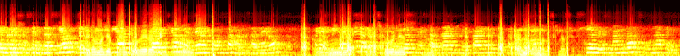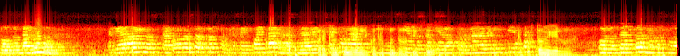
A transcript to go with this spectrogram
en representación de Esperemos ya pronto ver a los- Manzanero, los niños, a los jóvenes, Asociación Estatal de Padres de Estando dando las clases. quien les manda un afectuoso saludo. El día de hoy nos está con nosotros porque se encuentra en la ciudad de Para Cancún, en el Contrapunto Noticias. Reportó Miguel. Por lo tanto, no nos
